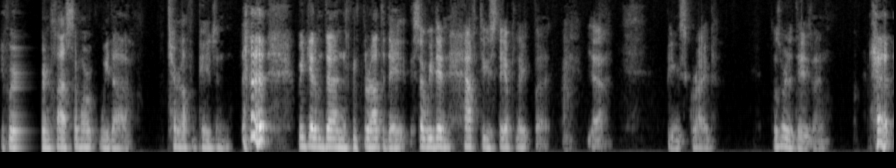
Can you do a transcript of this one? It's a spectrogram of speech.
if we are in class somewhere, we'd uh, tear off a page and we'd get them done throughout the day. So we didn't have to stay up late. But yeah, being scribe, those were the days, man.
